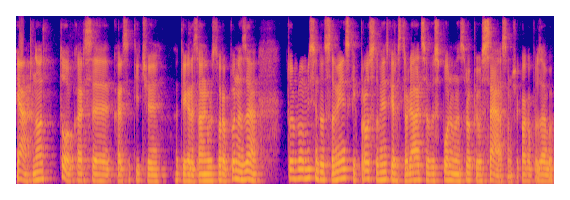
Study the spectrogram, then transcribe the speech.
Ja, no, to, kar se, kar se tiče tega razstavnega prostora PNZ. To je bilo, mislim, od slovenskih, prav slovenskih razstavljalcev v spolnem nasropju vse, sem še kako pozabil.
